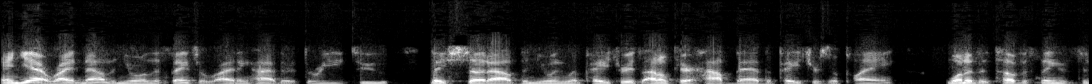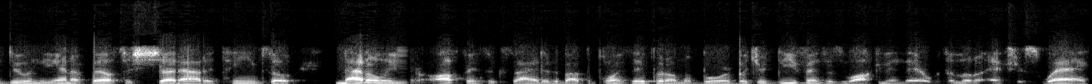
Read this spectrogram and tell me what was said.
And yeah, right now the New Orleans Saints are riding high. They're three and two. They shut out the New England Patriots. I don't care how bad the Patriots are playing. One of the toughest things to do in the NFL is to shut out a team. So not only is your offense excited about the points they put on the board, but your defense is walking in there with a little extra swag,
